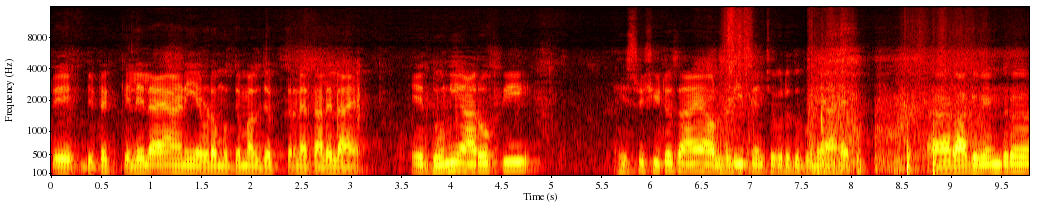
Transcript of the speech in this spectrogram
ते डिटेक्ट केलेलं आहे आणि एवढा मुद्देमाल जप्त करण्यात आलेला आहे. हे दोन्ही आरोपी हिस्ट्री शीटच आहे. ऑलरेडी त्यांच्याविरुद्ध गुन्हे आहेत. राघवेंद्र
